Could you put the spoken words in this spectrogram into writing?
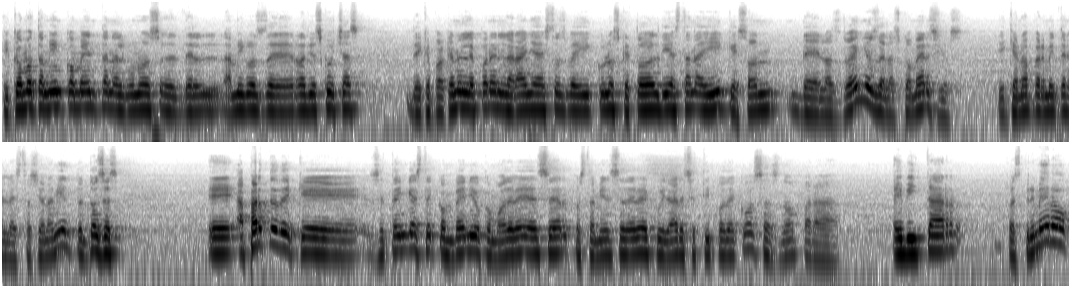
Y como también comentan algunos eh, amigos de Radio Escuchas, de que por qué no le ponen la araña a estos vehículos que todo el día están ahí, que son de los dueños de los comercios y que no permiten el estacionamiento. Entonces, eh, aparte de que se tenga este convenio como debe de ser, pues también se debe cuidar ese tipo de cosas, ¿no? Para evitar, pues primero,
